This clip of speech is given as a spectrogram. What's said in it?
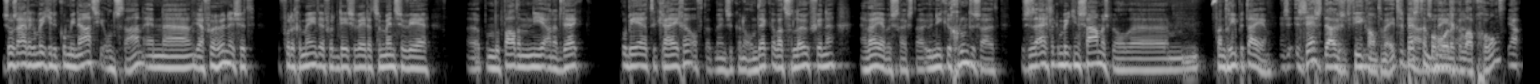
Zo is eigenlijk een beetje de combinatie ontstaan. En uh, ja, voor hun is het, voor de gemeente en voor de DCW, dat ze mensen weer uh, op een bepaalde manier aan het werk proberen te krijgen. Of dat mensen kunnen ontdekken wat ze leuk vinden. En wij hebben straks daar unieke groentes uit. Dus het is eigenlijk een beetje een samenspel uh, van drie partijen. 6000 vierkante meter is best een behoorlijke lap grond. Ja,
